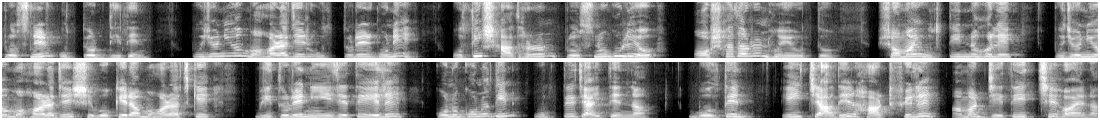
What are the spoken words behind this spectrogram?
প্রশ্নের উত্তর দিতেন। পূজনীয় মহারাজের উত্তরের গুণে অতি সাধারণ প্রশ্নগুলিও অসাধারণ হয়ে উঠত। সময় উত্তীর্ণ হলে পূজনীয় মহারাজের সেবকেরা মহারাজকে ভিতরে নিয়ে যেতে এলে কোনো কোনো দিন উঠতে চাইতেন না। বলতেন, এই চাঁদের হাট ফেলে আমার যেতে ইচ্ছে হয় না।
